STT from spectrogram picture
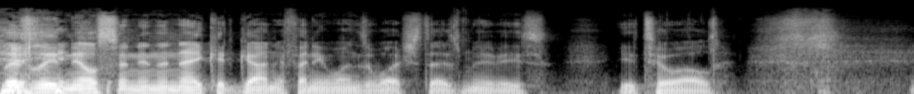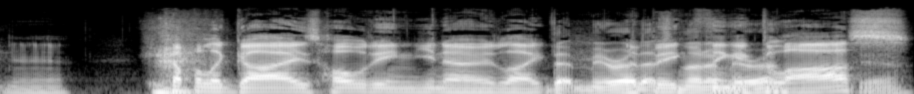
Leslie Nielsen in The Naked Gun. If anyone's watched those movies, you're too old. Yeah. A couple of guys holding, you know, like That mirror a that's big not a mirror? of glass,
